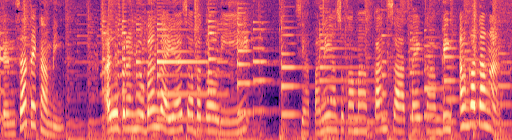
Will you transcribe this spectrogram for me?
dan sate kambing. Ada pernah nyoba nggak ya sahabat Oli? Siapa nih yang suka makan sate kambing? Angkat tangan.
